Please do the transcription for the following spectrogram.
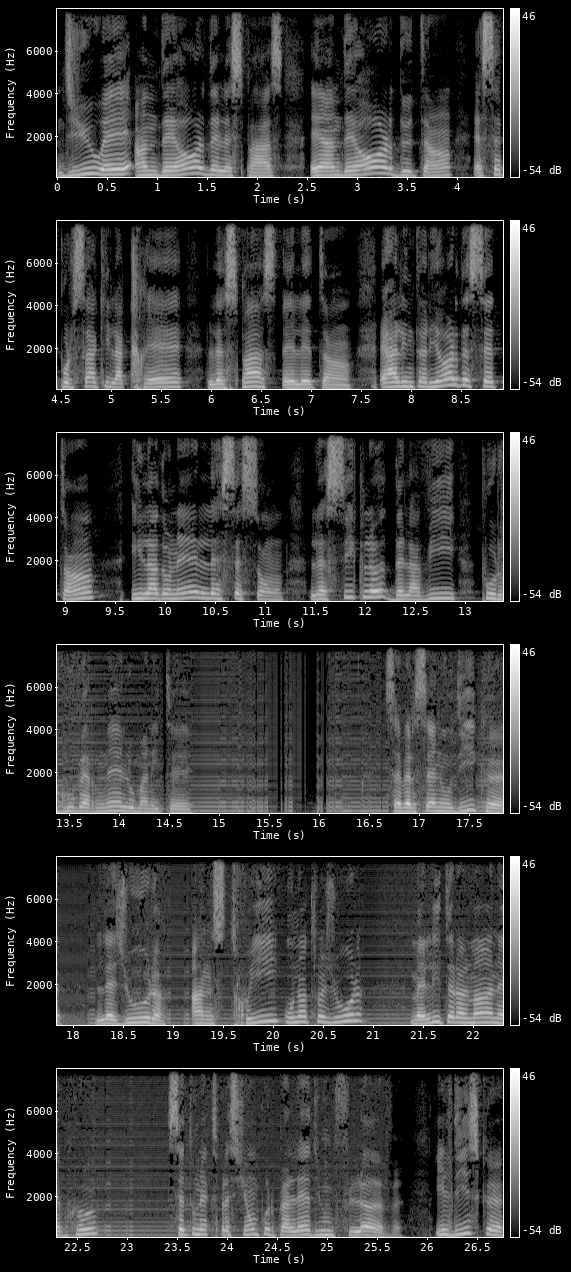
Dieu est en dehors de l'espace et en dehors du temps, et c'est pour ça qu'il a créé l'espace et le temps. Et à l'intérieur de ce temps, il a donné les saisons, le cycle de la vie pour gouverner l'humanité. Ce verset nous dit que les jours instruit un autre jour, mais littéralement en hébreu, c'est une expression pour parler d'un fleuve. Ils disent que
